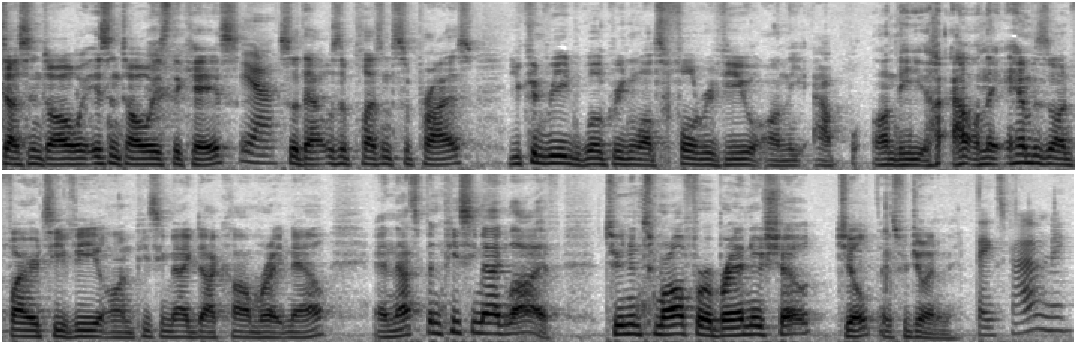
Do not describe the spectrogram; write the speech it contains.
doesn't always isn't always the case. Yeah. So that was a pleasant surprise. You can read Will Greenwald's full review on the app on the on the Amazon Fire TV on PCMag.com right now, and that's been PCMag Live. Tune in tomorrow for a brand new show. Jill, thanks for joining me. Thanks for having me.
